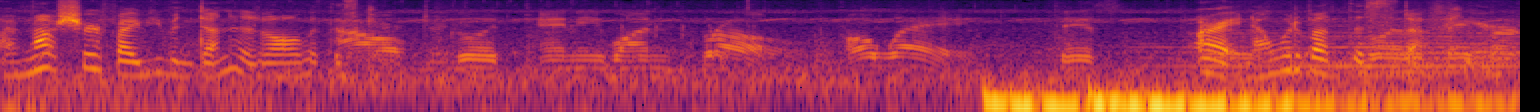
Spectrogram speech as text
I'm not sure if I've even done it at all with this How character. could anyone throw away this Alright, now what about this stuff here?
